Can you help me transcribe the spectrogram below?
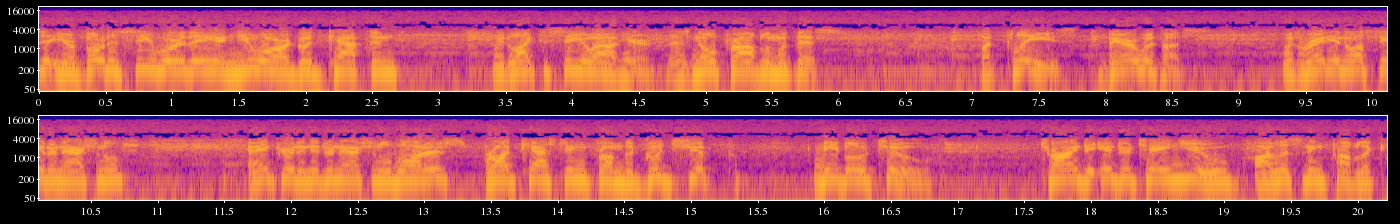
your boat is seaworthy and you are a good captain, we'd like to see you out here. There's no problem with this. But please, bear with us. With Radio North Sea International, anchored in international waters, broadcasting from the good ship Mebo 2, trying to entertain you, our listening public,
